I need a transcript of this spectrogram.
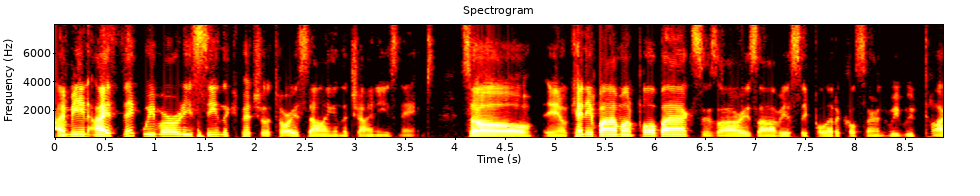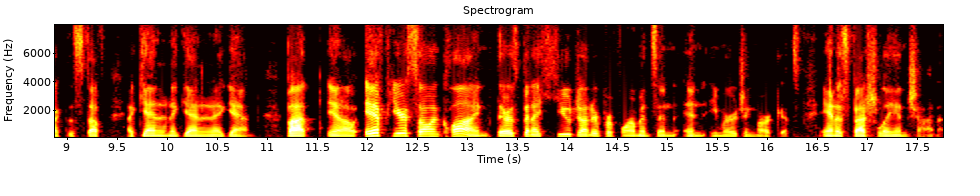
i mean i think we've already seen the capitulatory selling in the chinese names so you know can you buy them on pullbacks there's always obviously political concerns we, we've talked this stuff again and again and again but you know if you're so inclined there's been a huge underperformance in in emerging markets and especially in china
